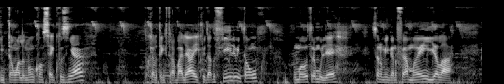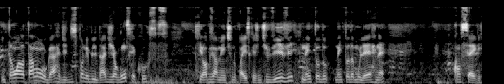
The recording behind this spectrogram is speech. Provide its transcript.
Então ela não consegue cozinhar porque ela tem que trabalhar e cuidar do filho, então uma outra mulher, se eu não me engano, foi a mãe, ia lá. Então ela está num lugar de disponibilidade de alguns recursos que obviamente no país que a gente vive, nem todo nem toda mulher, né, consegue,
